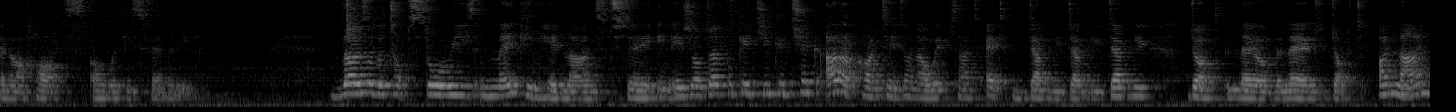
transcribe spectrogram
and our hearts are with his family. Those are the top stories making headlines today in Israel. Don't forget you can check out our content on our website at www.layoftheland.online.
